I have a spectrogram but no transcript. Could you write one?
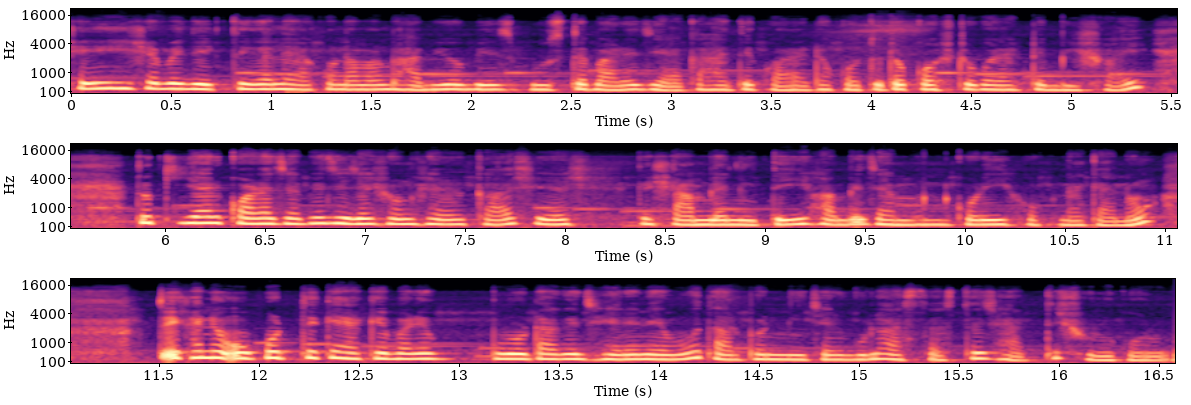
সেই হিসেবে দেখতে গেলে এখন আমার ভাবিও বেশ বুঝতে পারে যে একা হাতে করাটা কতটা কষ্টকর একটা বিষয়। তো কী আর করা যাবে? যে যা সংসারের কাজ সেটাকে সামলে নিতেই হবে, যেমন করেই হোক না কেন। তো এখানে ওপর থেকে একেবারে পুরোটাকে ঝেড়ে নেব, তারপর নিচেরগুলো আস্তে আস্তে ঝাড়তে শুরু করব।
